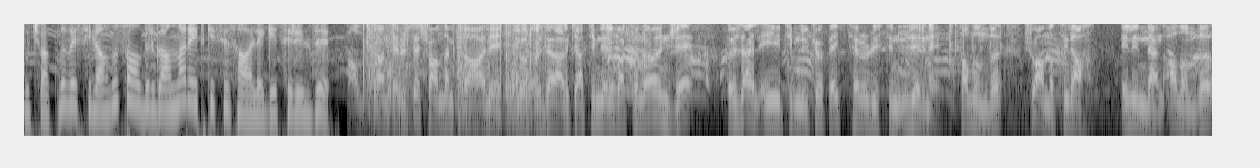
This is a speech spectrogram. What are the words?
Bıçaklı ve silahlı saldırganlar etkisiz hale getirildi. Saldırgan teröriste şu anda müdahale ediyor. Özel harekat timleri bakın önce özel eğitimli köpek teröristin üzerine salındı. Şu anda silah elinden alındı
